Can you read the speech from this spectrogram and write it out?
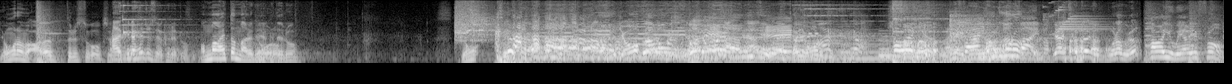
영어로 하면 알아들을 수가 없을 아 텐데. 그냥 해주세요 그래도 엄마가 했던 말을 그냥 영어로? 그대로. 영어 까먹으신다. 나 영어로 한국어로. 야 잠깐 뭐라고요? How are you? Where are you from?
